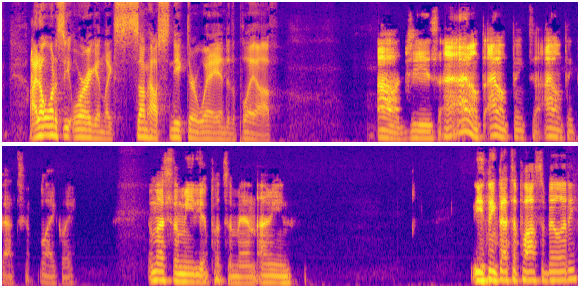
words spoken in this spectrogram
I don't want to see Oregon like somehow sneak their way into the playoff. Oh, jeez, I, I don't, I don't think so. I don't think that's likely, unless the media puts them in. I mean, you think that's a possibility?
